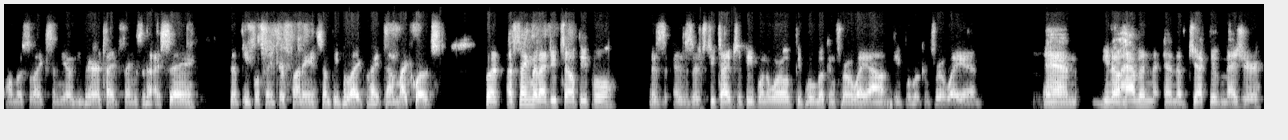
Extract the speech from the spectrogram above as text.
almost like some Yogi Berra type things that I say that people think are funny. Some people like write down my quotes. But a thing that I do tell people is, is there's two types of people in the world: people looking for a way out and people looking for a way in. And you know, having an objective measure,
